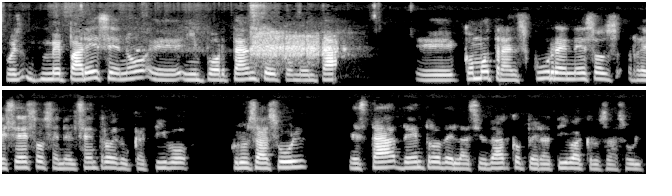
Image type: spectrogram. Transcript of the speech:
pues me parece ¿no? importante comentar eh, cómo transcurren esos recesos en el centro educativo Cruz Azul está dentro de la ciudad cooperativa Cruz Azul.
